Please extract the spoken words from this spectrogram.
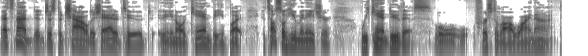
That's not just a childish attitude. You know, it can be, but it's also human nature. We can't do this. Well, first of all, why not?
